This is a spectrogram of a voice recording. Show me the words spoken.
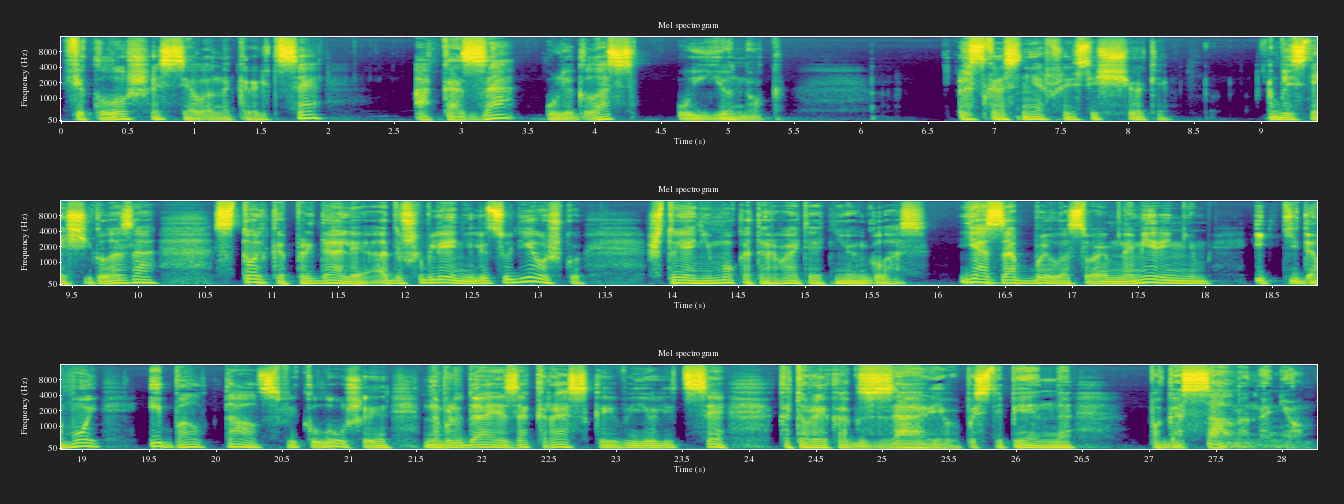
Феклуша села на крыльце — а коза улеглась у ее ног. Раскрасневшиеся щеки, блестящие глаза столько придали одушевление лицу девушку, что я не мог оторвать от нее глаз. Я забыл о своем намерении идти домой и болтал с Феклушей, наблюдая за краской в ее лице, которая, как зарево, постепенно погасала на нем.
